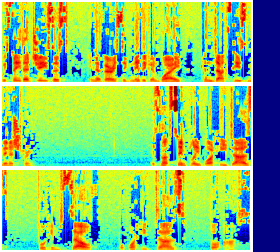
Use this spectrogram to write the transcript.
We see that Jesus, in a very significant way, conducts his ministry. It's not simply what he does for himself, but what he does for us.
